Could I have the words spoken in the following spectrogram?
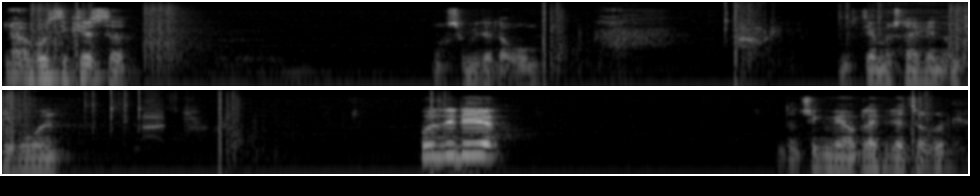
Ja, wo ist die Kiste? Noch schon wieder da oben. Muss dir mal schnell hin und die holen. Hol sie dir! Und dann schicken wir auch gleich wieder zurück.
